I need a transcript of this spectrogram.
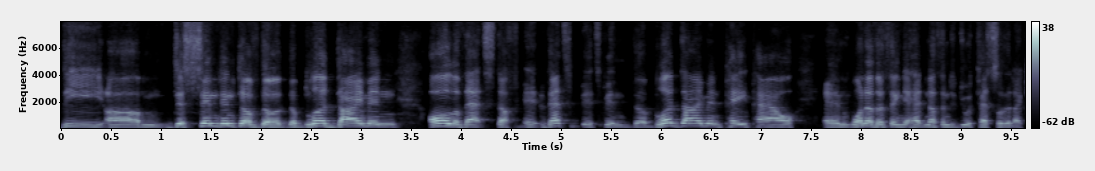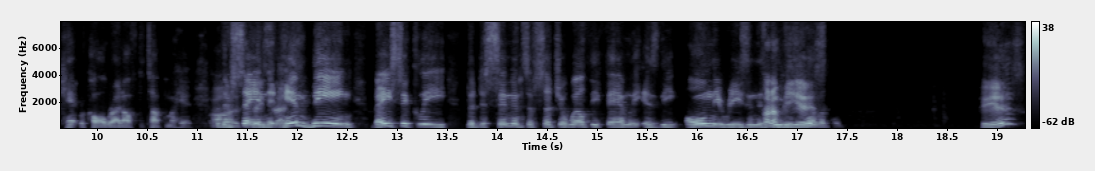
the um, descendant of the the blood diamond, all of that stuff. It, that's it's been the blood diamond, PayPal, and one other thing that had nothing to do with Tesla that I can't recall right off the top of my head. But Oh, they're saying that SpaceX. him being basically the descendants of such a wealthy family is the only reason this Hold up, dude he is is? relevant. He is.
